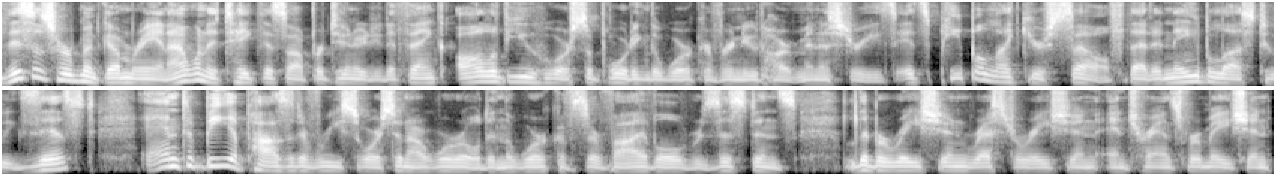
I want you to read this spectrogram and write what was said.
This is Herb Montgomery, and I want to take this opportunity to thank all of you who are supporting the work of Renewed Heart Ministries. It's people like yourself that enable us to exist and to be a positive resource in our world in the work of survival, resistance, liberation, restoration, and transformation.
